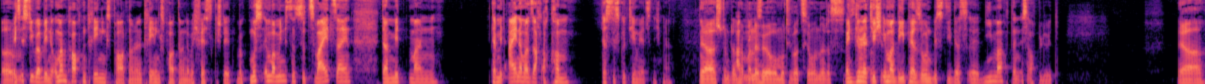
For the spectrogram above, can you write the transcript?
Ähm, Es ist die Überwindung. Und man braucht einen Trainingspartner oder eine Trainingspartnerin, habe ich festgestellt. Man muss immer mindestens zu zweit sein, damit man, damit einer mal sagt, ach komm, das diskutieren wir jetzt nicht mehr. Ja, stimmt, dann hat man eine höhere Motivation, ne? Das Wenn du natürlich immer die Person bist, die das äh, nie macht, dann ist auch blöd. Ja.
